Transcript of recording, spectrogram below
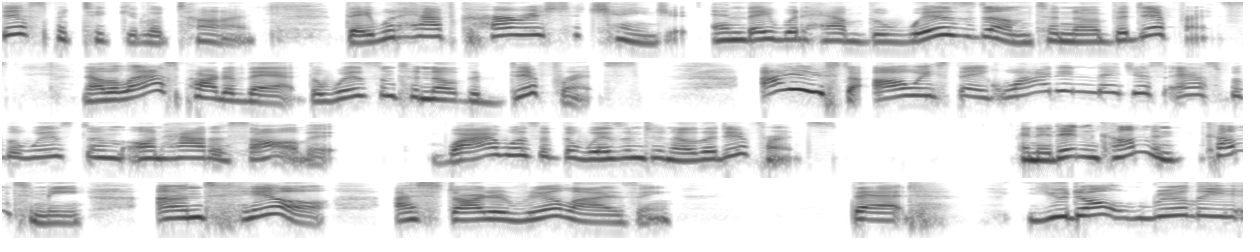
this particular time, they would have courage to change it and they would have the wisdom to know the difference. Now, the last part of that, the wisdom to know the difference, I used to always think, why didn't they just ask for the wisdom on how to solve it? Why was it the wisdom to know the difference? And it didn't come and come to me until I started realizing that you don't really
